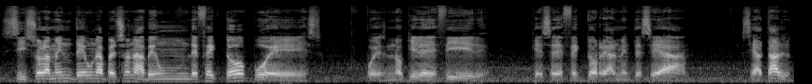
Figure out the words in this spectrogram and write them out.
si solamente una persona ve un defecto, pues, pues no quiere decir que ese defecto realmente sea, sea tal.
